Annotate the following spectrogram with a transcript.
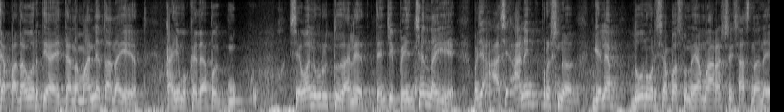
त्या पदावरती आहेत त्यांना मान्यता नाही आहेत. काही मुख्याध्यापक मुख सेवानिवृत्त झाले आहेत त्यांची पेन्शन नाही आहे. म्हणजे असे अनेक प्रश्न गेल्या दोन वर्षापासून या महाराष्ट्र शासनाने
